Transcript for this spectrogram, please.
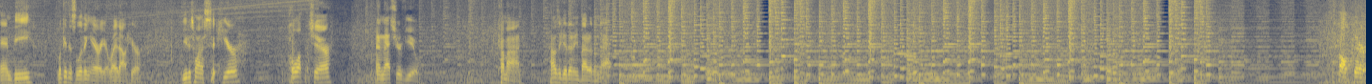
And B, look at this living area right out here. You just want to sit here, pull up a chair, and that's your view. Come on. How does it get any better than that? Called dirt.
